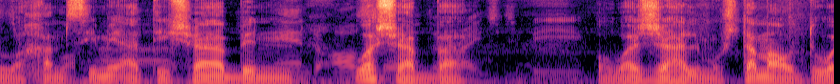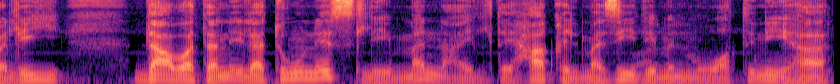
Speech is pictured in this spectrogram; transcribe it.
وخمسمائة شاب وشابة ووجه المجتمع الدولي دعوة إلى تونس لمنع التحاق المزيد من مواطنيها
